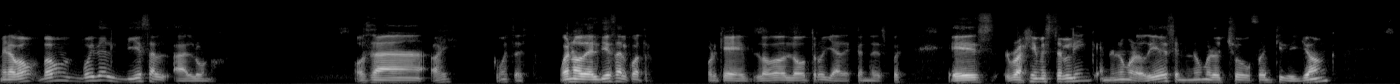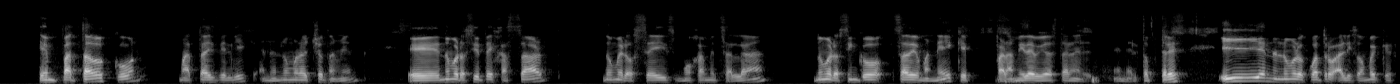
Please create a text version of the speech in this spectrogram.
Mira, vamos, vamos, voy del 10 al, al 1. O sea, ay, ¿cómo está esto? Bueno, del 10 al 4, porque lo, lo otro ya depende después. Es Raheem Sterling en el número 10, en el número 8 Frankie de Jong, empatado con Matthijs de Ligt en el número 8 también. Eh, número 7 Hazard, número 6 Mohamed Salah, número 5 Sadio Mané, que para mí debió estar en el, en el top 3, y en el número 4 Alison Becker.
